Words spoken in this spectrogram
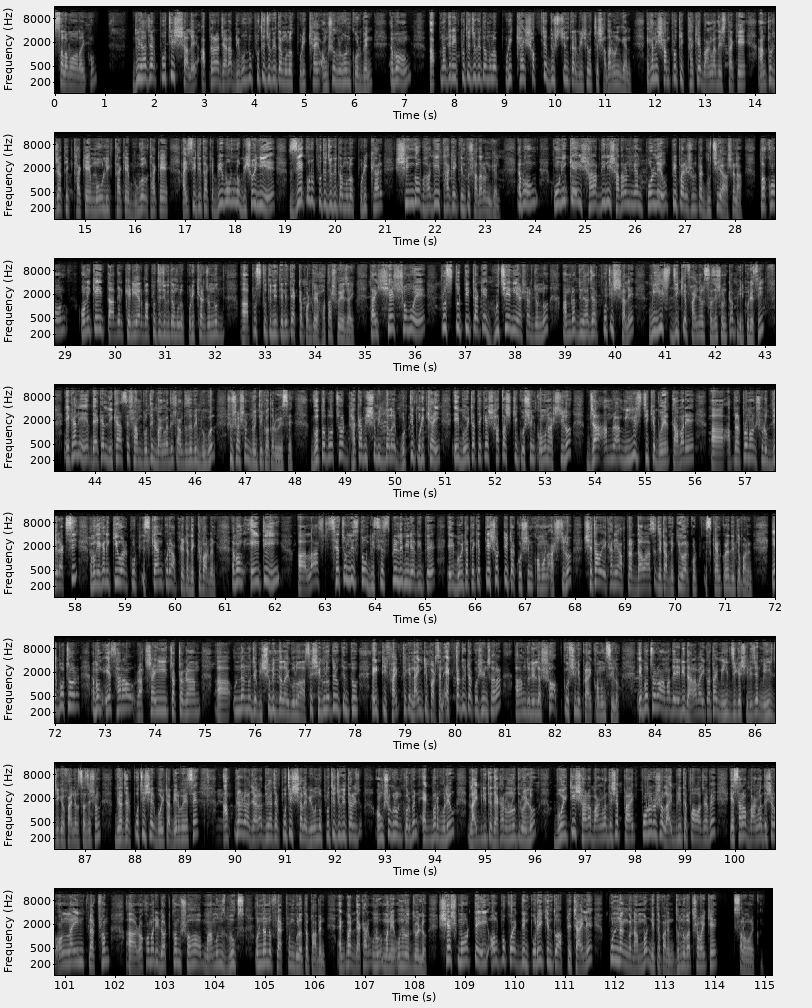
আসসালামু আলাইকুম। দুই হাজার পঁচিশ সালে আপনারা যারা বিভিন্ন প্রতিযোগিতামূলক পরীক্ষায় অংশগ্রহণ করবেন এবং আপনাদের এই প্রতিযোগিতামূলক পরীক্ষায় সবচেয়ে দুশ্চিন্তার বিষয় হচ্ছে সাধারণ জ্ঞান। এখানে সাম্প্রতিক থাকে, বাংলাদেশ থাকে, আন্তর্জাতিক থাকে, মৌলিক থাকে, ভূগোল থাকে, আইসিটি থাকে, বিভিন্ন বিষয় নিয়ে যে কোনো প্রতিযোগিতামূলক পরীক্ষার সিংহভাগই থাকে কিন্তু সাধারণ জ্ঞান এবং অনেকেই সারাদিনই সাধারণ জ্ঞান পড়লেও প্রিপারেশনটা গুছিয়ে আসে না। তখন অনেকেই তাদের কেরিয়ার বা প্রতিযোগিতামূলক পরীক্ষার জন্য প্রস্তুতি নিতে নিতে একটা পর্যায়ে হতাশ হয়ে যায়। তাই শেষ সময়ে প্রস্তুতিটাকে গুছিয়ে নিয়ে আসার জন্য আমরা দু হাজার পঁচিশ সালে মিহিস জিকে ফাইনাল সাজেশনটা বের করেছি। এখানে দেখেন লেখা আছে সাম্প্রতিক বাংলাদেশ আন্তর্জাতিক ভূগোল সুশাসন নৈতিকতা রয়েছে। গত বছর ঢাকা বিশ্ববিদ্যালয় ভর্তি পরীক্ষায় এই বইটা থেকে সাতাশটি কোশ্চেন কমন আসছিল যা আমরা মিহিস জিকে বইয়ের আহ, আপনার প্রমাণস্বরূপ দিয়ে রাখছি এবং এখানে কিউআর কোড স্ক্যান করে আপনি এটা দেখতে পারবেন। এবং এইটি লাস্ট ছেচল্লিশতম বিসিএস প্রিলিমিনারিতে এই বইটা থেকে তেষট্টিটা কোশ্চেন কমন আসছিল। সেটাও এখানে আপনার দেওয়া আছে, যেটা আপনি কিউআর কোড স্ক্যান করে দিতে পারেন। এবছর এবং এছাড়াও রাজশাহী, চট্টগ্রাম অন্যান্য যে বিশ্ববিদ্যালয়গুলো আছে, সেগুলোতেও কিন্তু এইটটি ফাইভ থেকে নাইনটি পার্সেন্ট একটা, দুইটা কোশ্চিন ছাড়া আলহামদুলিল্লাহ সব কোশ্চেনই প্রায় কমন ছিল। এবছরও আমাদের এরই ধারাবাহিকতায় মিহির জিকে সিরিজের, মিহির জিকে ফাইনাল সাজেশন দুই হাজার পঁচিশের বইটা বের হয়েছে। আপনারা যারা দুই সালে বিভিন্ন প্রতিযোগিতার অংশগ্রহণ করবেন। একবার হলেও লাইব্রেরিতে দেখার অনুরোধ রইল, বইটি সারা বাংলাদেশে প্রায় পনেরোশো লাইব্রেরিতে পাওয়া যাবে। এছাড়াও বাংলাদেশের online platform Rokomari dot com সহ মামুনস বুকস অন্যান্য প্ল্যাটফর্মগুলোতে পাবেন। একবার দেখার মানে অনুরোধ রইল। শেষ মুহূর্তে এই অল্প কয়েকদিন পরেই কিন্তু আপনি চাইলে পূর্ণাঙ্গ নম্বর নিতে পারেন। ধন্যবাদ সবাইকে। সালাম আলাইকুম।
